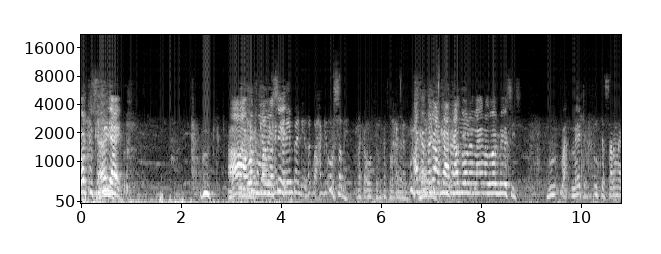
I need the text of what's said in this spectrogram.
warku siduu yahay ah warka ma la sii galeen baa rag waa xagga ursade marka urtada ka soo galaan xagga dagaalkaa kaa doonana inaad war naga siisid wax meesha inta sarana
